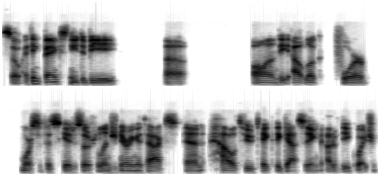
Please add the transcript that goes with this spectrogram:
So I think banks need to be uh, on the outlook for more sophisticated social engineering attacks and how to take the guessing out of the equation.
